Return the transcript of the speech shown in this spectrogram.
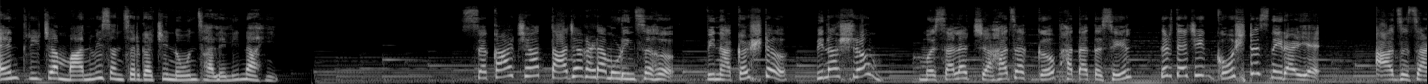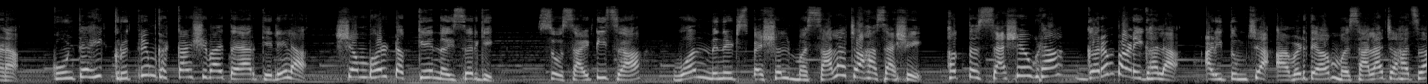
एन थ्रीच्या मानवी संसर्गाची नोंद झालेली नाही. सकाळच्या ताज्या घडामोडींसह विनाकष्ट विनाश्रम. मसाला चहाचा कप हातात असेल तर त्याची गोष्टच निराळी आहे. आजच आणा. कोणत्याही कृत्रिम घटकांशिवाय तयार केलेला शंभर टक्के नैसर्गिक सोसायटीचा वन मिनिट स्पेशल मसाला चहा सॅशे. फक्त सॅशे उघडा गरम पाणी घाला आणि तुमच्या आवडत्या मसाला चहाचा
